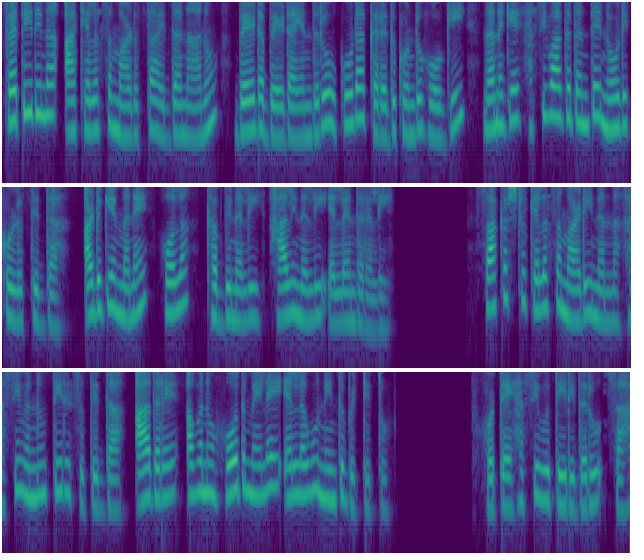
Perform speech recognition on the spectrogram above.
ಪ್ರತಿದಿನ ಆ ಕೆಲಸ ಮಾಡುತ್ತಾ ಇದ್ದ ನಾನು ಬೇಡ ಬೇಡ ಎಂದರೂ ಕೂಡ ಕರೆದುಕೊಂಡು ಹೋಗಿ ನನಗೆ ಹಸಿವಾಗದಂತೆ ನೋಡಿಕೊಳ್ಳುತ್ತಿದ್ದ ಅಡುಗೆ ಮನೆ, ಹೊಲ, ಕಬ್ಬಿನಲ್ಲಿ, ಹಾಲಿನಲ್ಲಿ ಎಲ್ಲೆಂದರಲ್ಲಿ. ಸಾಕಷ್ಟು ಕೆಲಸ ಮಾಡಿ ನನ್ನ ಹಸಿವನ್ನು ತೀರಿಸುತ್ತಿದ್ದ, ಆದರೆ ಅವನು ಹೋದ ಮೇಲೆ ಎಲ್ಲವೂ ನಿಂತುಬಿಟ್ಟಿತ್ತು. ಹೊಟ್ಟೆ ಹಸಿವು ತೀರಿದರೂ ಸಹ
